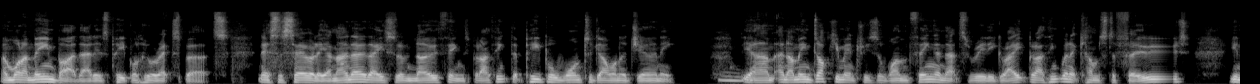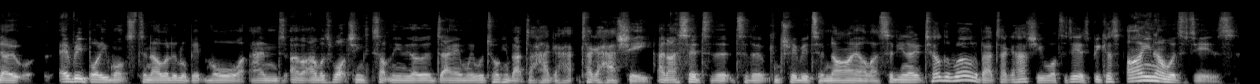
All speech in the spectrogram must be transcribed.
And what I mean by that is people who are experts necessarily. And I know they sort of know things, but I think that people want to go on a journey. Mm. Yeah, um, and I mean documentaries are one thing, and that's really great. But I think when it comes to food, you know, everybody wants to know a little bit more. And I, was watching something the other day, and we were talking about Takahashi, and I said to the to the contributor Niall, I said, you know, tell the world about Takahashi what it is, because I know what it is,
